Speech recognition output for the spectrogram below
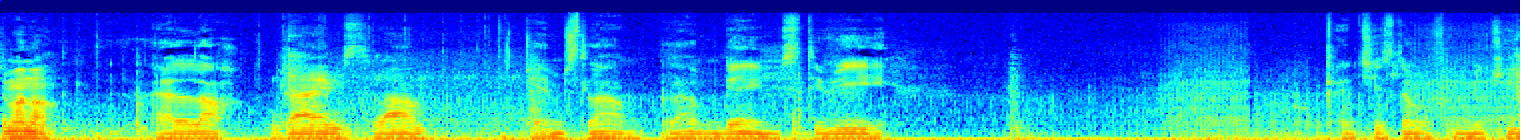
Siemano, Ella, Games, Lam. Games Lam, Lam Games TV. Kręci znowu filmiki.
